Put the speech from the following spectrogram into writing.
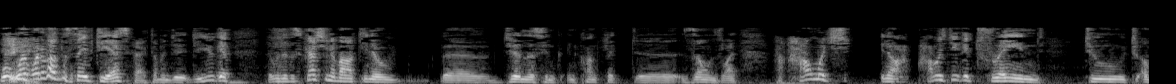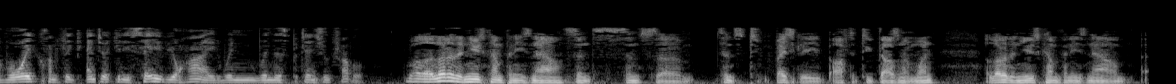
well, what, what, about the safety aspect? I mean, do, do you get there was a discussion about you know journalists in, in conflict uh, zones, right? How much, you know, how much do you get trained to to avoid conflict and to actually save your hide when when there's potential trouble? Well, a lot of the news companies now, since since um, since t- basically after 2001, a lot of the news companies now uh,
